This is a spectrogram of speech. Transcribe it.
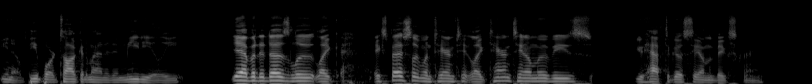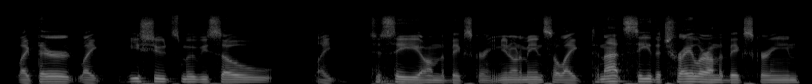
You know, people are talking about it immediately. Yeah, but it does lose, like, especially when Tarantino, like, Tarantino movies, you have to go see on the big screen. Like, they're, like, he shoots movies so, like, to see on the big screen. You know what I mean? So, like, to not see the trailer on the big screen,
